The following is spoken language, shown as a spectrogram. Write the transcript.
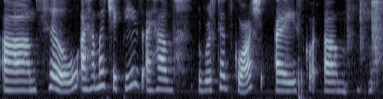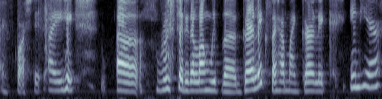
Um, so I have my chickpeas. I have roasted squash. I, squ um, I squashed it. I uh, roasted it along with the garlic. So I have my garlic in here.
